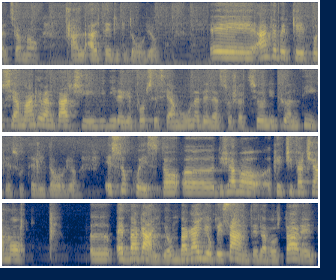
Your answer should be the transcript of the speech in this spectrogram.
diciamo, al, al, territorio. E anche perché possiamo anche vantarci di dire che forse siamo una delle associazioni più antiche sul territorio e su questo eh, diciamo che ci facciamo eh, è bagaglio, un bagaglio pesante da portare.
